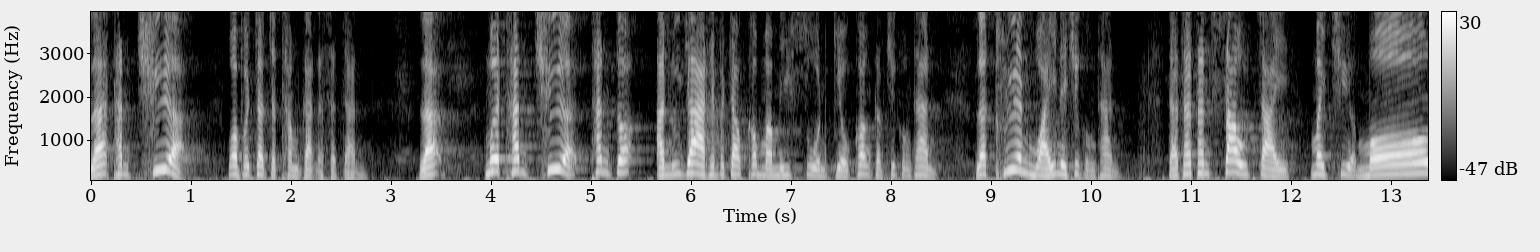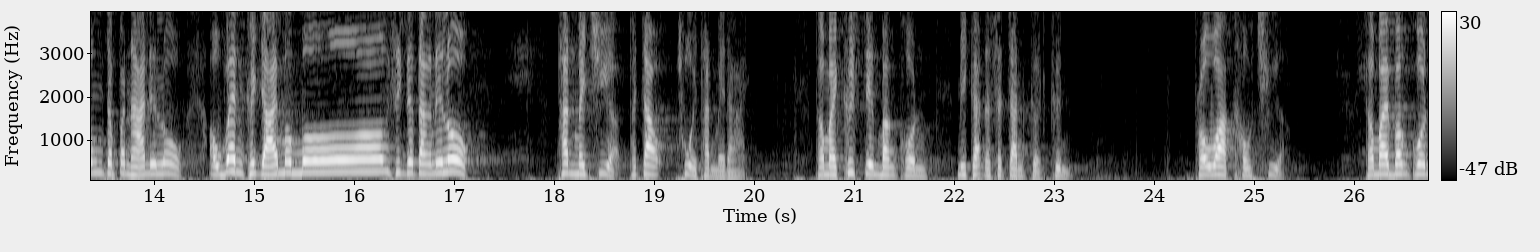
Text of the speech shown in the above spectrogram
และท่านเชื่อว่าพระเจ้าจะทำการอัศจรรย์ และเมื่อท่านเชื่อท่านก็อนุญาตให้พระเจ้าเข้ามามีส่วนเกี่ยวข้องกับชีวิตของท่าน และเคลื่อนไหวในชีวิตของท่าน แต่ถ้าท่านเศร้าใจไม่เชื่อมองแต่ปัญหาในโลก เอาแว่นขยายมามองสิ่งต่างๆในโลก ท่านไม่เชื่อพระเจ้าช่วยท่านไม่ได้ทำไมคริสเตียนบางคนมีการอัศจรรย์เกิดขึ้น เพราะว่าเขาเชื่อทำไมบางคน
